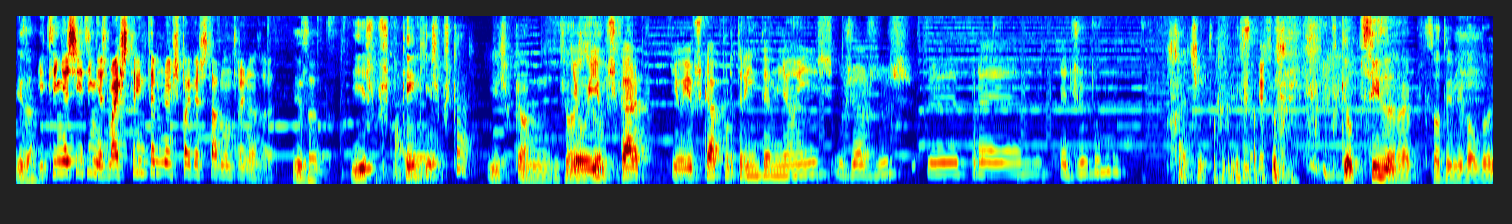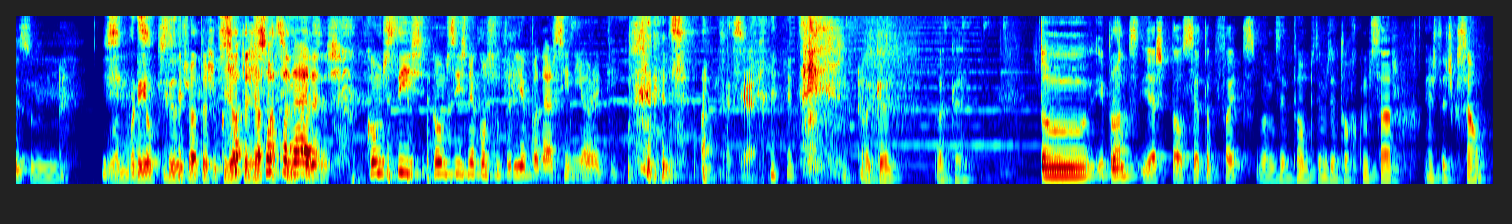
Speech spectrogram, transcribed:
Exato. E tinhas, e tinhas mais 30 milhões para gastar num treinador. Exato. Ias buscar, quem é que ias buscar? Ias buscar um Jorge Eu ia, Jesus. buscar, eu ia buscar por 30 milhões o Jorge Jesus eh, para adjunto ao Mourinho. Ah, junto ao Mourinho, exato. Porque ele precisa, não é? Porque só tem nível 2. O... O Amorim precisa do JJ, que o Só- JJ só está dar- coisas. Como se, diz, como se diz na consultoria para dar seniority. Ok. Ok, ok. Então, e pronto, e acho que está o setup feito. Vamos então, podemos então recomeçar esta discussão.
